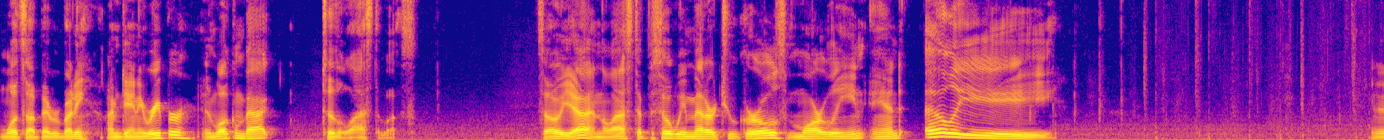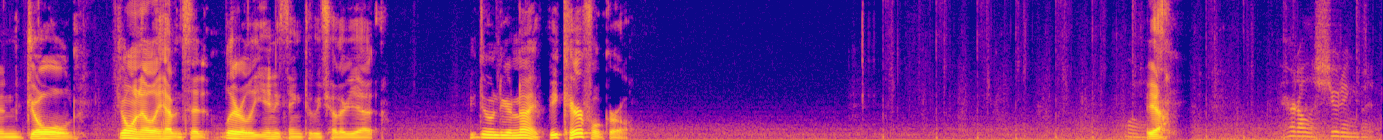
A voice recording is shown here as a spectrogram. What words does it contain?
What's up, everybody? I'm Danny Reaper, and welcome back to The Last of Us. So, yeah, in the last episode, we met our two girls, Marlene and Ellie. And Joel, Joel and Ellie haven't said literally anything to each other yet. What are you doing to your knife? Be careful, girl. Whoa. Yeah, I heard all the shooting, but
